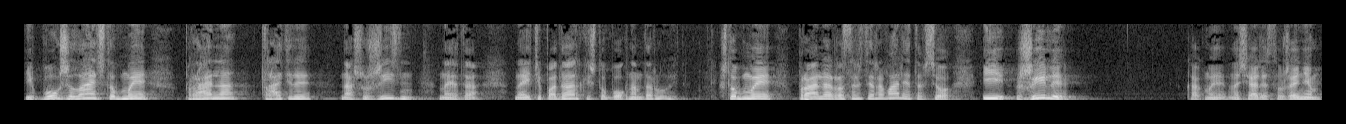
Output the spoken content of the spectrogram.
и Бог желает, чтобы мы правильно тратили нашу жизнь на, это, на эти подарки, что Бог нам дарует. Чтобы мы правильно рассортировали это все и жили, как мы в начале служения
